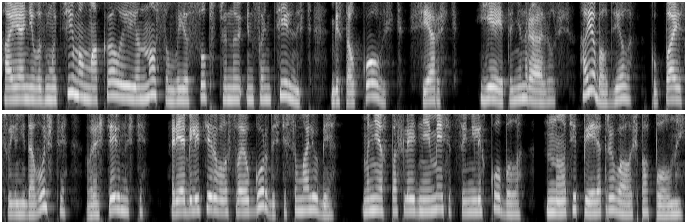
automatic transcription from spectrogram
а я невозмутимо макала ее носом в ее собственную инфантильность, бестолковость, серость. Ей это не нравилось. А я балдела, купаясь в ее недовольстве, в растерянности. Реабилитировала свою гордость и самолюбие. Мне в последние месяцы нелегко было, но теперь отрывалась по полной.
